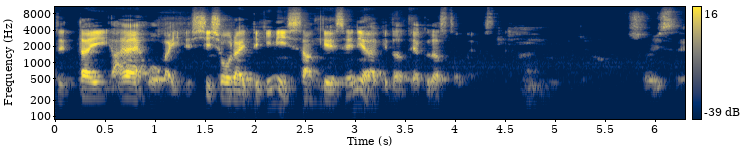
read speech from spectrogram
絶対早い方がいいですし、将来的に資産形成には役立役立つと思います。面白いですね。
